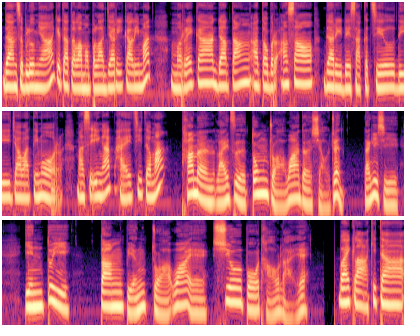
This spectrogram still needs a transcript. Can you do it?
Dan sebelumnya kita telah mempelajari kalimat mereka datang atau berasal dari desa kecil di Jawa Timur. Masih ingat? Hai Citema? 他们来自东爪哇的小镇，但意是因对当兵爪哇的小波头来的。 Baiklah, kita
